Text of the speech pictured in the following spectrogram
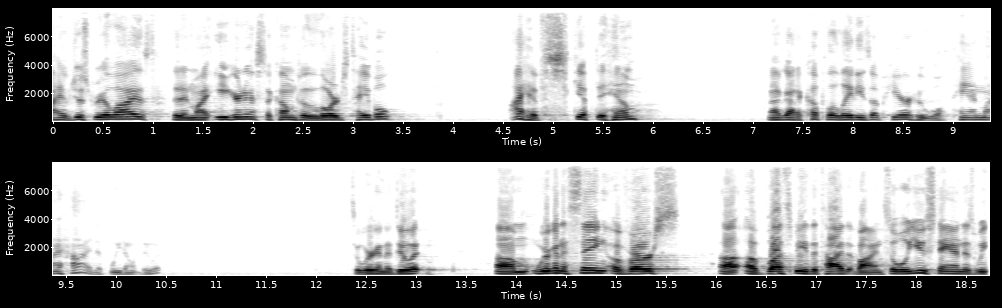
I have just realized that in my eagerness to come to the Lord's table, I have skipped a hymn. And I've got a couple of ladies up here who will tan my hide if we don't do it. So we're going to do it. Um, we're going to sing a verse uh, of Blessed Be the Tie That Binds. So will you stand as we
